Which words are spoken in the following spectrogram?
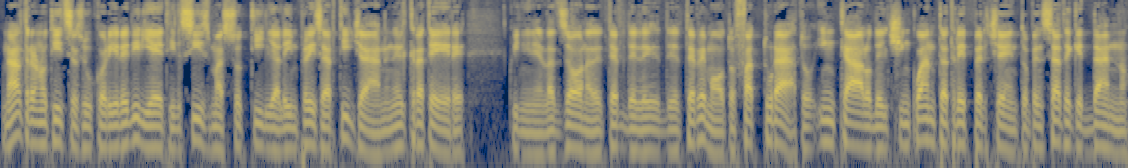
Un'altra notizia sul Corriere di Rieti, il sisma assottiglia le imprese artigiane nel cratere, quindi nella zona del, ter- del terremoto, fatturato in calo del 53%, pensate che danno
